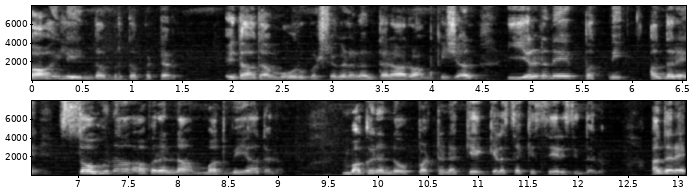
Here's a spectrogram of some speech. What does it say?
ಕಾಯಿಲೆಯಿಂದ ಮೃತಪಟ್ಟರು. ಇದಾದ ಮೂರು ವರ್ಷಗಳ ನಂತರ ರಾಮ್ ಕಿಶನ್ ಎರಡನೇ ಪತ್ನಿ, ಅಂದರೆ ಸೋಹನಾ ಅವರನ್ನು ಮದುವೆಯಾದನು. ಮಗನನ್ನು ಪಟ್ಟಣಕ್ಕೆ ಕೆಲಸಕ್ಕೆ ಸೇರಿಸಿದ್ದನು. ಅಂದರೆ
